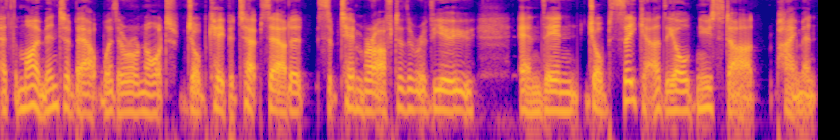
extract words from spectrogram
at the moment about whether or not JobKeeper taps out at September after the review and then JobSeeker, the old Newstart payment,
